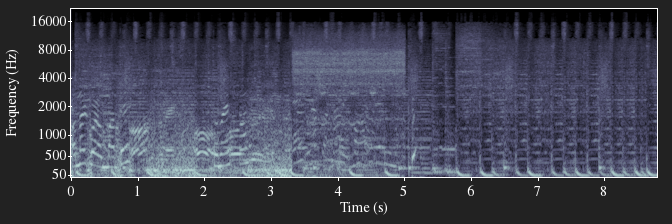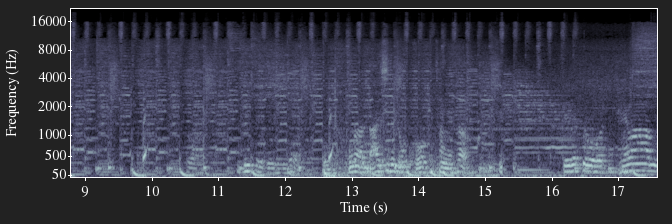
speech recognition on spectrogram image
안 할 거야 엄마한테? 전화했어? 오늘 날씨도 좋고 개창해서. 그리고 또 대왕.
